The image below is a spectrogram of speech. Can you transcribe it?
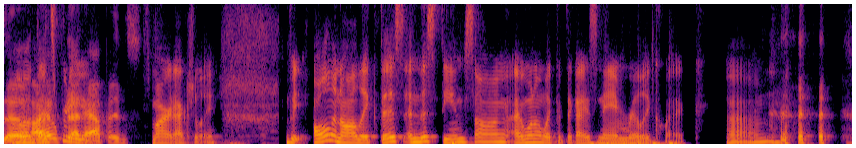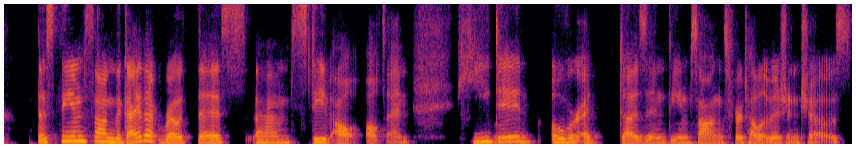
So Oh, I hope that happens. Smart, actually. But all in all, like this and this theme song, I want to look at the guy's name really quick. Um, this theme song, the guy that wrote this, um, Steve Al- Alton, he did over a dozen theme songs for television shows.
